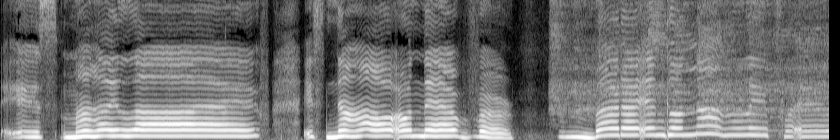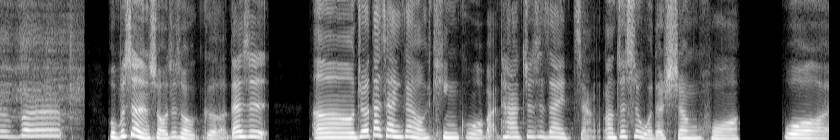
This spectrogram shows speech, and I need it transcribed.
：It's my life, it's now or never。But I ain't gonna live forever。我不是很熟这首歌，但是，嗯、我觉得大家应该有听过吧？他就是在讲，嗯、这是我的生活，我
